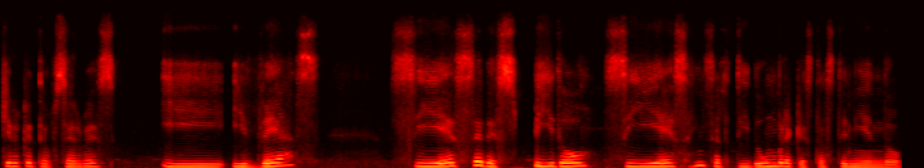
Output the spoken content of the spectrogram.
quiero que te observes y, veas si ese despido, si esa incertidumbre que estás teniendo,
